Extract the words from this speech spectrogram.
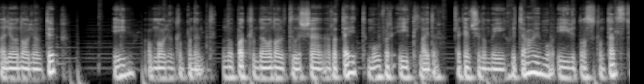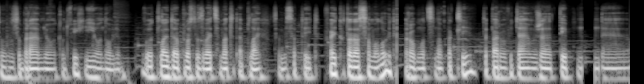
Далі оновлюємо тип і обновлюємо компонент. Ну, потім буде оновлювати лише rotate, mover і slider. Таким чином ми їх витягуємо і відносно контексту забираємо в нього конфіг і оновлюємо. В slider просто називається метод apply, замість update. Фейту тоді самолоїд, робимо це на петлі. Тепер ми витягуємо вже тип не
